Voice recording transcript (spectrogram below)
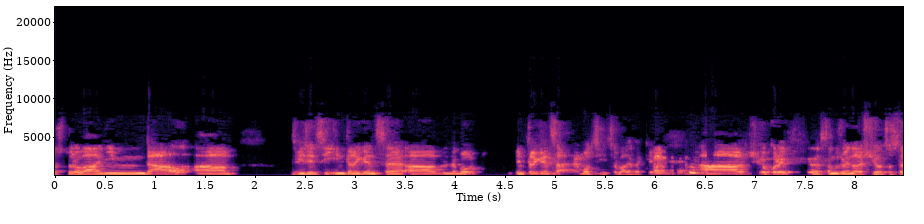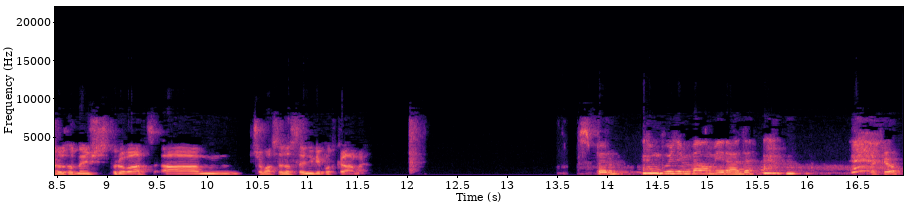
studováním dál a zvířecí inteligence a, nebo inteligence a emocí třeba taky a čehokoliv eh, samozřejmě dalšího, co se rozhodneš studovat a mm, třeba se zase někdy potkáme. Super, budem velmi ráda. Tak jo,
